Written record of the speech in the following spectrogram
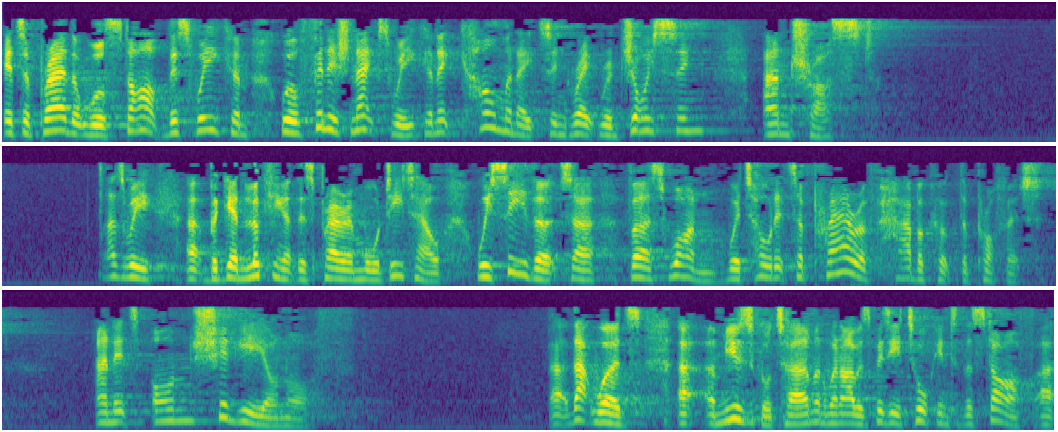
It's a prayer that will start this week and will finish next week, and it culminates in great rejoicing and trust. As we uh, begin looking at this prayer in more detail, we see that uh, verse 1, we're told it's a prayer of Habakkuk the prophet, and it's on Shigionoth. Uh, that word's uh, a musical term, and when I was busy talking to the staff uh,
